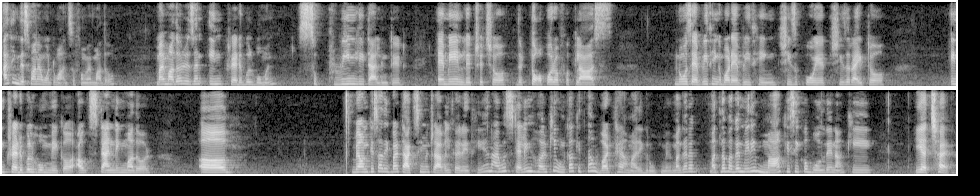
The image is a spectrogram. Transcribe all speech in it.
I think this one I want to answer for my mother. My mother is an incredible woman Supremely talented, MA in literature, the topper of her class, knows everything about everything. She's a poet, she's a writer, incredible homemaker, outstanding mother. Uh, मैं उनके साथ एक बार टैक्सी में ट्रैवल कर रही थी and I was telling her कि उनका कितना वट है हमारे ग्रुप में मगर मतलब अगर मेरी माँ किसी को बोल देना कि ये अच्छा है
